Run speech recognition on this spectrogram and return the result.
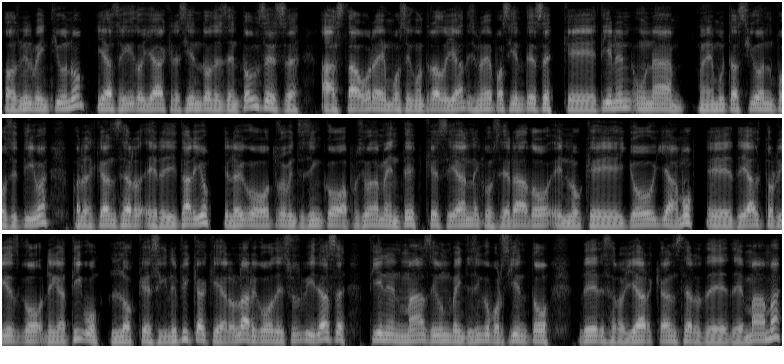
2021 y ha seguido ya creciendo desde entonces. Hasta ahora hemos encontrado ya 19 pacientes que tienen una eh, mutación positiva para el cáncer hereditario y luego otros 25 aproximadamente que se han considerado en lo que yo llamo eh, de alto riesgo negativo, lo que significa que a lo largo de sus vidas tienen más de un 25% de desarrollar cáncer de, mama,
